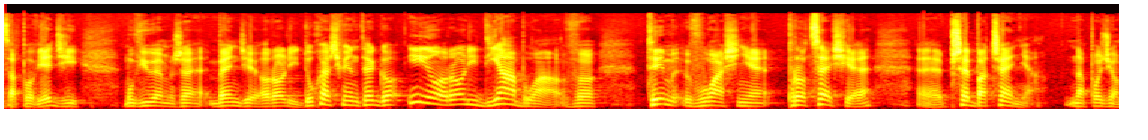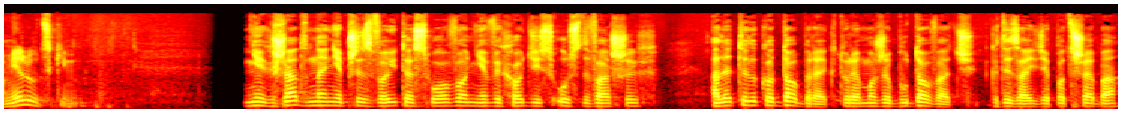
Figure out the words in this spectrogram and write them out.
Zapowiedzi mówiłem, że będzie o roli Ducha Świętego i o roli diabła w tym właśnie procesie e, przebaczenia na poziomie ludzkim. Niech żadne nieprzyzwoite słowo nie wychodzi z ust waszych, ale tylko dobre, które może budować, gdy zajdzie potrzeba,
